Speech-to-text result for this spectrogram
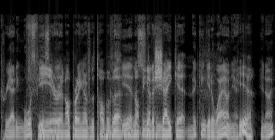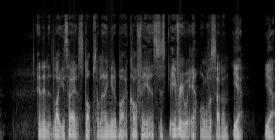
creating more fear and operating over the top of it yeah, and not being able to can- shake it and it can get away on you. yeah. You know? And then, it, like you say, it stops allowing you to buy a coffee. It's just everywhere all of a sudden. Yeah, yeah,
